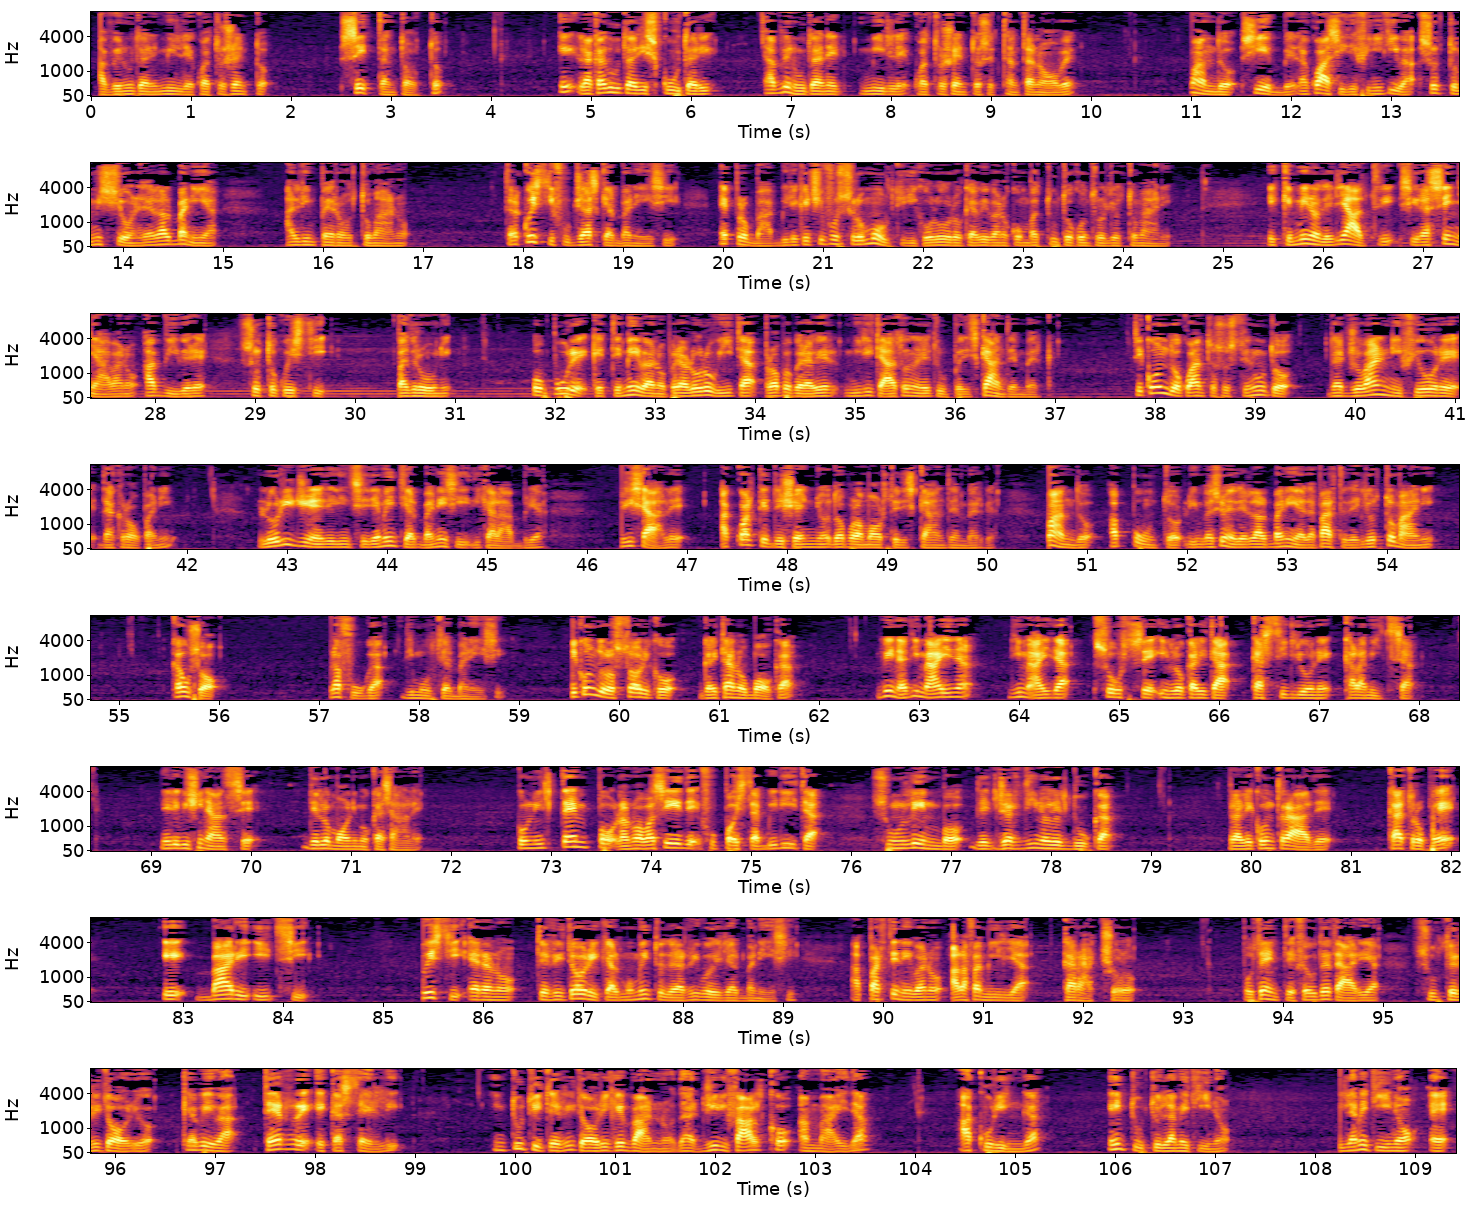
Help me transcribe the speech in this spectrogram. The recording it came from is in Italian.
avvenuta nel 1478 e la caduta di Scutari avvenuta nel 1479 quando si ebbe la quasi definitiva sottomissione dell'Albania all'impero ottomano. Tra questi fuggiaschi albanesi è probabile che ci fossero molti di coloro che avevano combattuto contro gli ottomani e che meno degli altri si rassegnavano a vivere sotto questi padroni, oppure che temevano per la loro vita proprio per aver militato nelle truppe di Skandenberg. Secondo quanto sostenuto da Giovanni Fiore da Cropani, L'origine degli insediamenti albanesi di Calabria risale a qualche decennio dopo la morte di Skandenberg, quando appunto l'invasione dell'Albania da parte degli ottomani causò la fuga di molti albanesi. Secondo lo storico Gaetano Boca, Vena di Maida, di Maida sorse in località Castiglione Calamizza, nelle vicinanze dell'omonimo casale. Con il tempo la nuova sede fu poi stabilita su un lembo del Giardino del Duca, tra le contrade Catropè e Bari Izzi. Questi erano territori che al momento dell'arrivo degli albanesi appartenevano alla famiglia Caracciolo, potente feudataria sul territorio che aveva terre e castelli in tutti i territori che vanno da Girifalco a Maida, a Curinga e in tutto il Lametino. Il Lametino è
